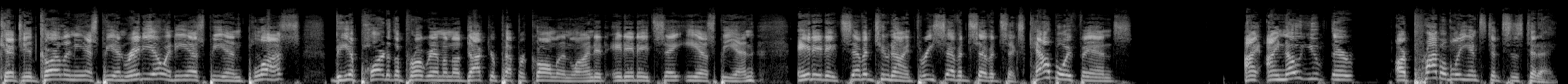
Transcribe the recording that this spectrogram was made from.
Canty and Carlin, ESPN Radio and ESPN Plus. Be a part of the program on the Dr. Pepper call-in line at 888-SAY-ESPN, 888-729-3776. Cowboy fans, I, I know you there are probably instances today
